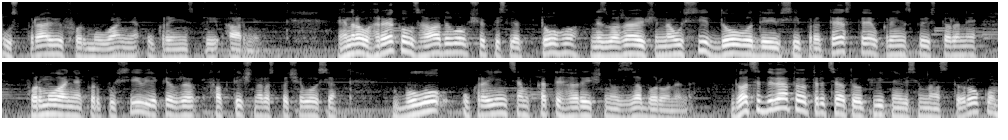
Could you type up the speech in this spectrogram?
у справі формування української армії. Генерал Греков згадував, що після того, незважаючи на усі доводи і всі протести української сторони, формування корпусів, яке вже фактично розпочалося, було українцям категорично заборонене. 29-30 квітня 18 року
